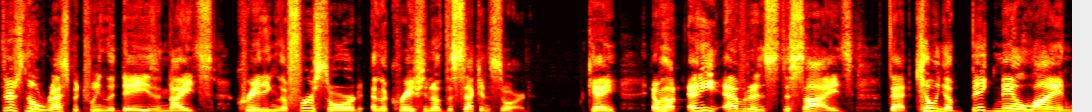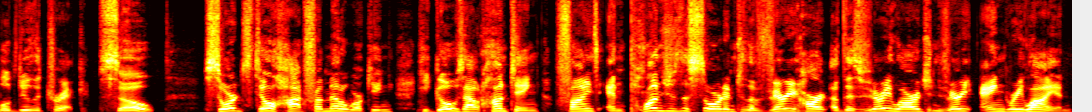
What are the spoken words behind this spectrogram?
there's no rest between the days and nights creating the first sword and the creation of the second sword. Okay? And without any evidence decides that killing a big male lion will do the trick. So, sword still hot from metalworking, he goes out hunting, finds and plunges the sword into the very heart of this very large and very angry lion.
